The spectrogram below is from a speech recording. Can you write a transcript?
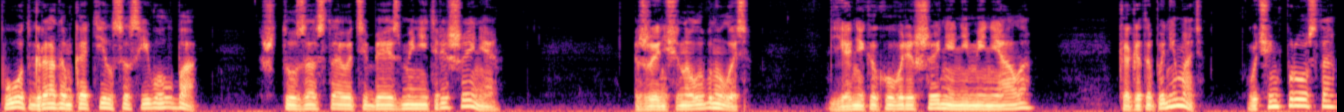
Пот градом катился с его лба. Что заставило тебя изменить решение? Женщина улыбнулась. Я никакого решения не меняла. Как это понимать? Очень просто.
